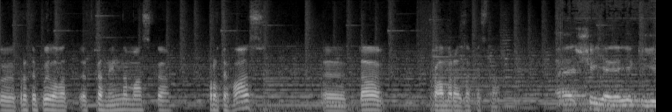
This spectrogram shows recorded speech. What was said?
е, протипилова тканинна маска, протигаз е, та камера захисна. А ще є, які є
